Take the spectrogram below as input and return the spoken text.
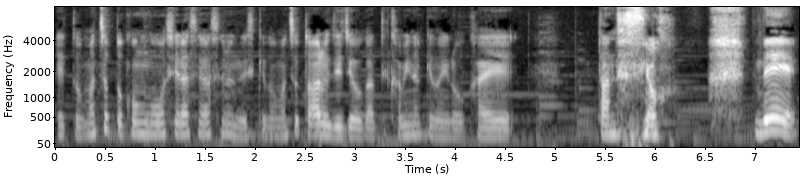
えっと、まあ、ちょっと今後お知らせはするんですけど、まあ、ちょっとある事情があって髪の毛の色を変えたんですよ。で、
